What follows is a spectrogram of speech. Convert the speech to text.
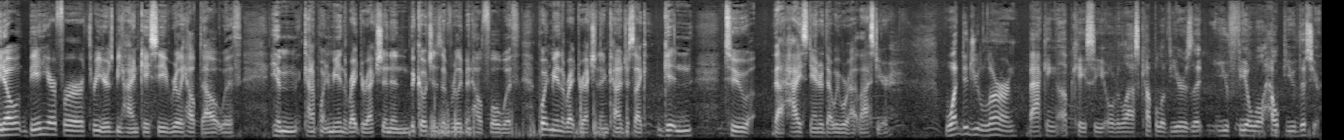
You know, being here for three years behind Casey really helped out with him kind of pointing me in the right direction, and the coaches have really been helpful with pointing me in the right direction and kind of just like getting to that high standard that we were at last year. What did you learn backing up Casey over the last couple of years that you feel will help you this year?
